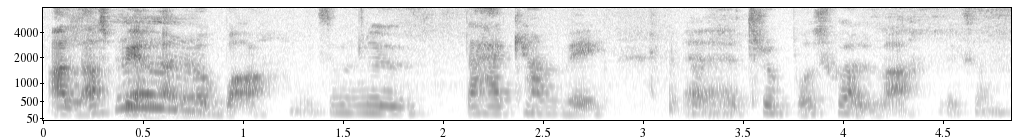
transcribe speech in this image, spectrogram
alla spelare och bara liksom, nu, det här kan vi eh, tro på oss själva. Liksom.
